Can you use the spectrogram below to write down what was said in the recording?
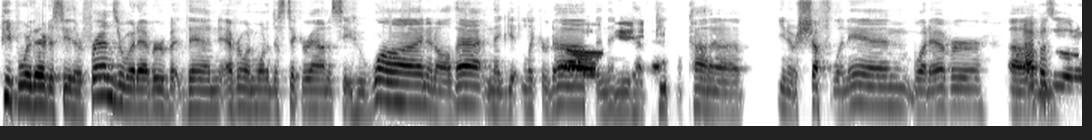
people were there to see their friends or whatever, but then everyone wanted to stick around and see who won and all that, and they'd get liquored up, Oh, and then you'd have people kind of, you know, shuffling in, whatever. Um, That was a little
